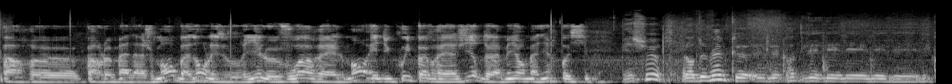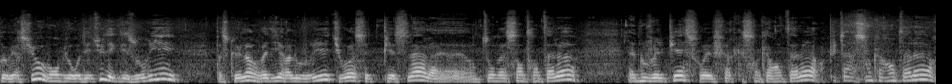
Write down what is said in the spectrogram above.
par euh, par le management, bah non, les ouvriers le voient réellement et du coup ils peuvent réagir de la meilleure manière possible. Bien sûr. Alors de même que les, les, les, les commerciaux vont au bureau d'études avec des ouvriers. Parce que là, on va dire à l'ouvrier, tu vois, cette pièce-là, là, on tourne à 130 à l'heure. La nouvelle pièce, il faudrait faire 140 à l'heure. Putain, 140 à l'heure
